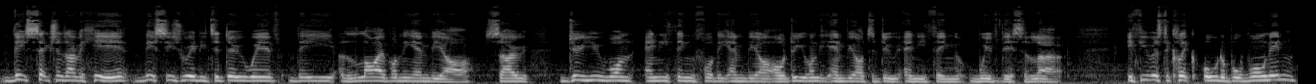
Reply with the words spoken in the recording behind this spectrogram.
these sections over here, this is really to do with the live on the NVR. So do you want anything for the NVR or do you want the NVR to do anything with this alert? If you was to click audible warning,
